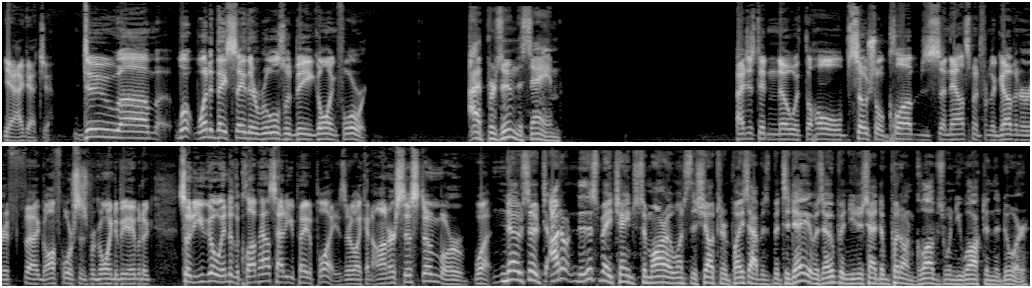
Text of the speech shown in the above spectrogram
Yeah, I got you. Do um what what did they say their rules would be going forward? I presume the same. I just didn't know with the whole social clubs announcement from the governor if uh, golf courses were going to be able to. So, do you go into the clubhouse? How do you pay to play? Is there like an honor system or what? No, so I don't. This may change tomorrow once the shelter in place happens. But today it was open. You just had to put on gloves when you walked in the door.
